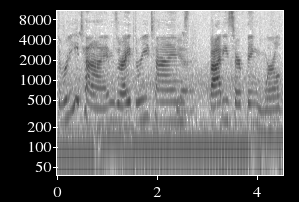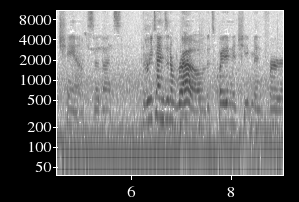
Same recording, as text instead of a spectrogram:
three times, right? Three times Yeah. body surfing world champ. So that's three times in a row. That's quite an achievement for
